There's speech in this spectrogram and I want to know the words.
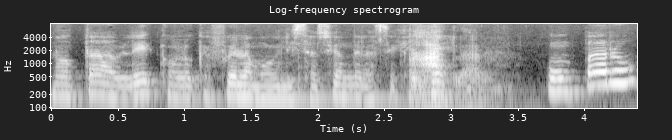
notable con lo que fue la movilización de la CGT. Ah, claro un paro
